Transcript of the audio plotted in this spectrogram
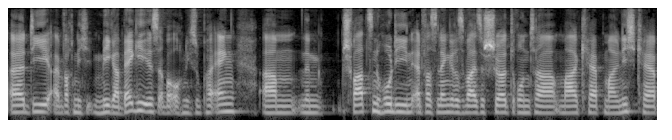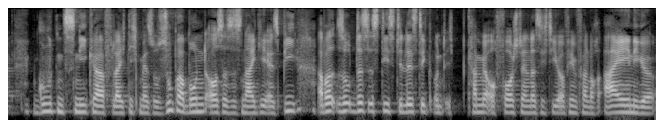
äh, die einfach nicht mega baggy ist, aber auch nicht super eng. Ähm, einen schwarzen Hoodie, ein etwas längeres weißes Shirt drunter, mal Cap, mal nicht Cap, guten Sneaker, vielleicht nicht mehr so super bunt, außer es ist Nike SB, aber so, das ist die Stilistik und ich kann mir auch vorstellen, dass ich die auf jeden Fall noch einige,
